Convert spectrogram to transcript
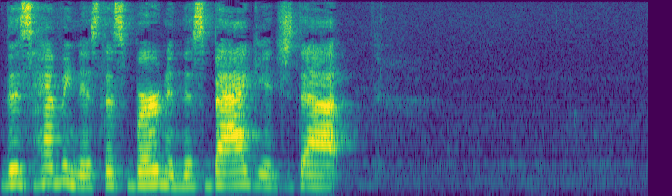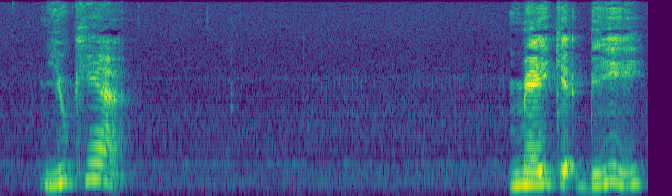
this heaviness, this burden, this baggage that you can't make it be.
